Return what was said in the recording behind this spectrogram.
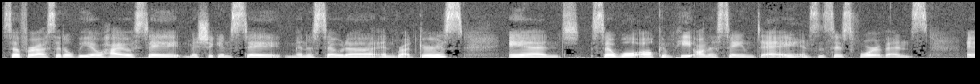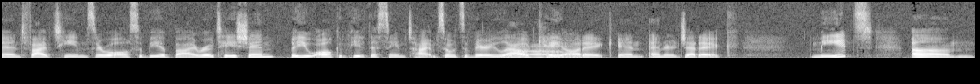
So for us, it'll be Ohio State, Michigan State, Minnesota, and Rutgers. And so we'll all compete on the same day. And since there's four events, and five teams. There will also be a bye rotation, but you all compete at the same time. So it's a very loud, Wow. chaotic, and energetic meet. Um,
